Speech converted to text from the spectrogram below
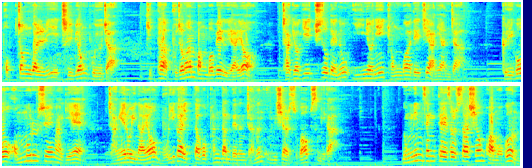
법정관리 질병 보유자, 기타 부정한 방법에 의하여 자격이 취소된 후 2년이 경과되지 아니한 자, 그리고 업무를 수행하기에 장애로 인하여 무리가 있다고 판단되는 자는 응시할 수가 없습니다. 농림생태해설사 시험 과목은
